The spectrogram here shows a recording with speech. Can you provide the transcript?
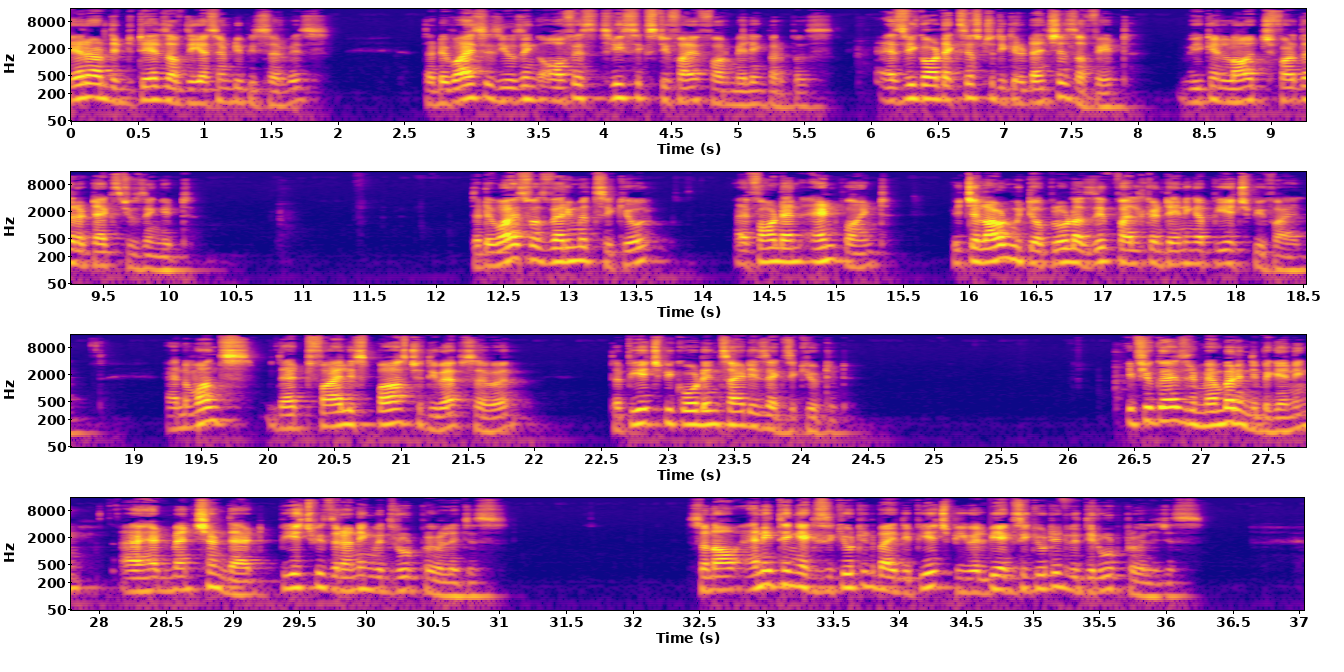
Here are the details of the SMTP service. The device is using Office 365 for mailing purpose. As we got access to the credentials of it, we can launch further attacks using it. The device was very much secure. I found an endpoint which allowed me to upload a zip file containing a PHP file. And once that file is passed to the web server, the PHP code inside is executed. If you guys remember in the beginning, I had mentioned that PHP is running with root privileges. So now anything executed by the PHP will be executed with the root privileges.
